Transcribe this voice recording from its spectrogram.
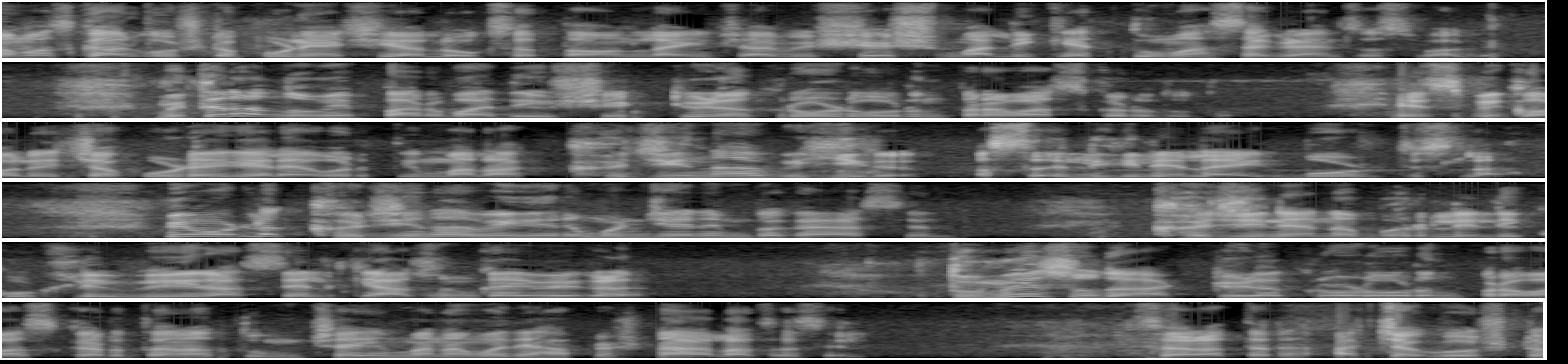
नमस्कार गोष्ट पुण्याची या लोकसत्ता ऑनलाईनच्या विशेष मालिकेत तुम्हा सगळ्यांचं स्वागत. मित्रांनो मी परवा दिवशी टिळक रोडवरून प्रवास करत होतो. एस पी कॉलेजच्या पुढे गेल्यावरती मला खजिना विहीर असं लिहिलेला एक बोर्ड दिसला. मी म्हटलं खजिना विहीर म्हणजे नेमकं काय असेल? खजिन्यानं भरलेली कुठली विहीर असेल की अजून काही वेगळं? तुम्ही सुद्धा टिळक रोडवरून प्रवास करताना तुमच्याही मनामध्ये हा प्रश्न आलाच असेल. चला तर आजच्या गोष्ट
